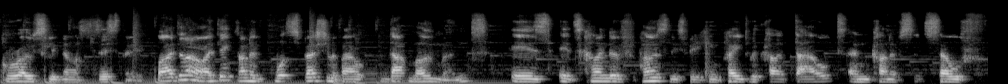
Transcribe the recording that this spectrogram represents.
grossly narcissistic. But I don't know, I think kind of what's special about that moment is it's kind of personally speaking played with kind of doubt and kind of self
